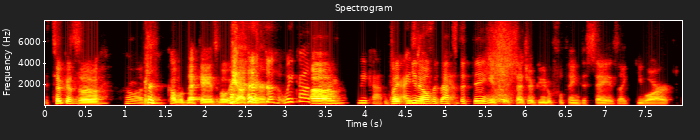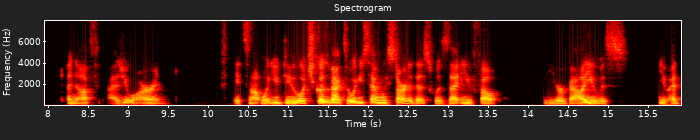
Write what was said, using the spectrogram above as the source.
it took us a, oh, a couple decades but we got there. We got Um, there. We got there. but I you know just- but that's yeah. the thing. It's, it's such a beautiful thing to say is like you are enough as you are and it's not what you do which goes back to what you said when we started this was that you felt your value is you had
